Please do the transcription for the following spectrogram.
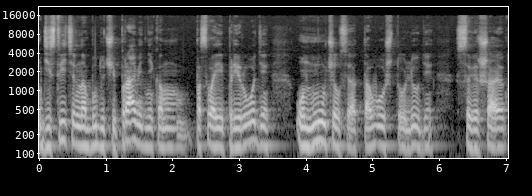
действительно, будучи праведником по своей природе, он мучился от того, что люди совершают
